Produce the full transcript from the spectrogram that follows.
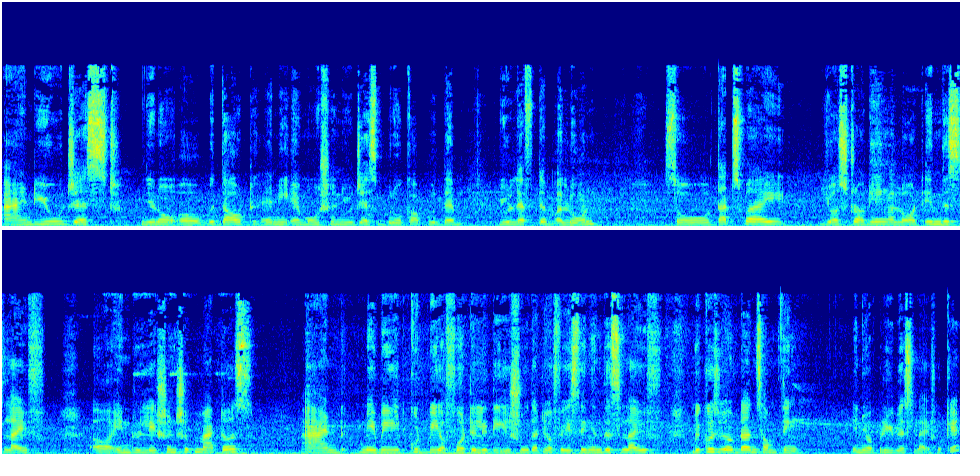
And you just you know uh, without any emotion you just broke up with them. You left them alone. So that's why you're struggling a lot in this life uh, in relationship matters. And maybe it could be a fertility issue that you're facing in this life because you have done something in your previous life okay?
